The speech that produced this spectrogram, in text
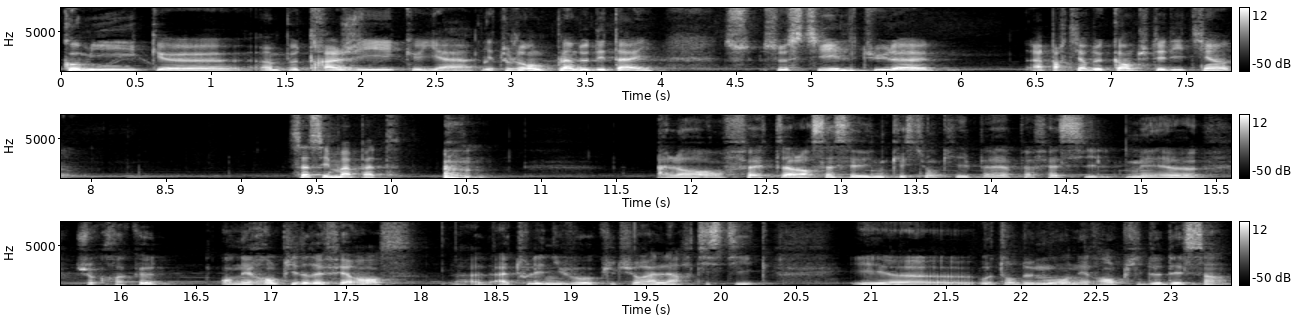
comique, un peu tragique. Il y a, il y a toujours donc, plein de détails. Ce style, tu l'as. À partir de quand tu t'es dit, tiens, ça, c'est ma patte? Alors en fait, alors ça c'est une question qui est pas, facile, mais euh, je crois que on est rempli de références à, tous les niveaux, culturels, artistiques, et euh, autour de nous on est rempli de dessins,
